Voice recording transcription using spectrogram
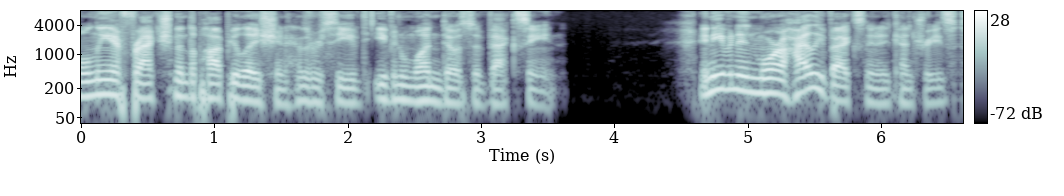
only a fraction of the population has received even one dose of vaccine. And even in more highly vaccinated countries,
